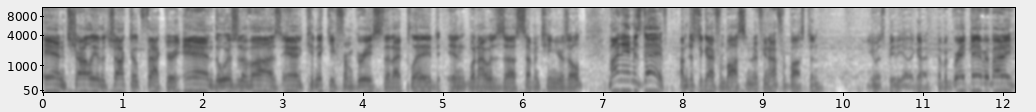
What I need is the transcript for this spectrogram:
and Charlie and the Chocolate Factory, and The Wizard of Oz, and Kenickie from Grease that I played in when I was uh, 17 years old. My name is Dave. I'm just a guy from Boston. If you're not from Boston, you must be the other guy. Have a great day, everybody.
